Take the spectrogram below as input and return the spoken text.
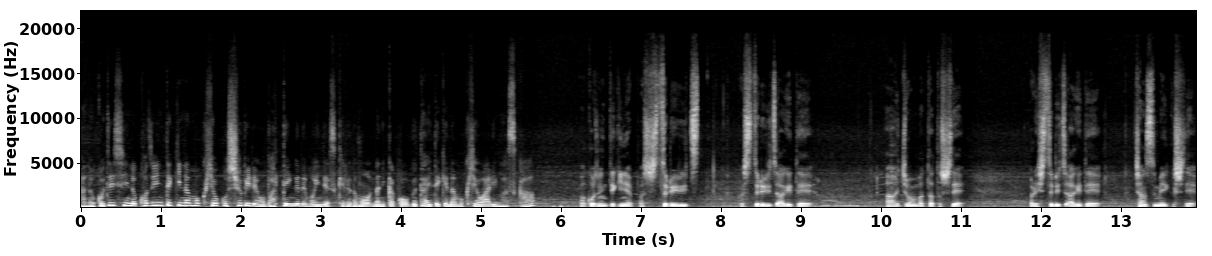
あのご自身の個人的な目標こう守備でもバッティングでもいいんですけれども何かこう具体的な目標はありますか、まあ、個人的にはやっぱ出塁率出塁率上げてあ一番バッターとしてやっぱり出塁率上げてチャンスメイクして、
